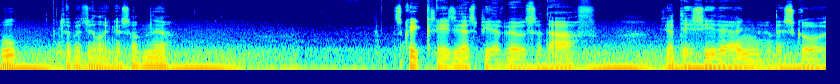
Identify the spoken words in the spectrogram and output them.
Oh, too busy liking something there. It's quite crazy this Peterbilt a daft. You had to see the thing, the score,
